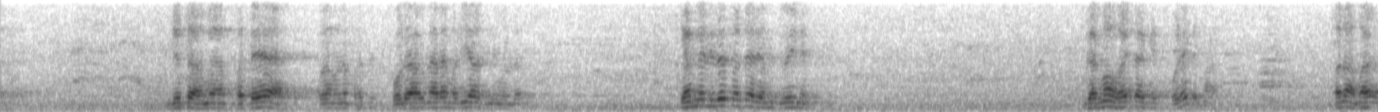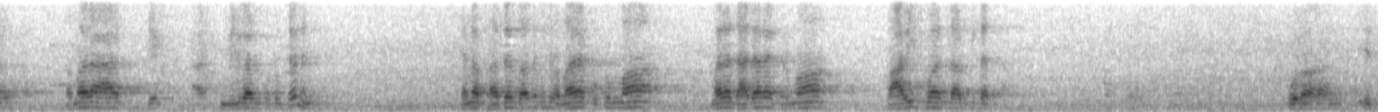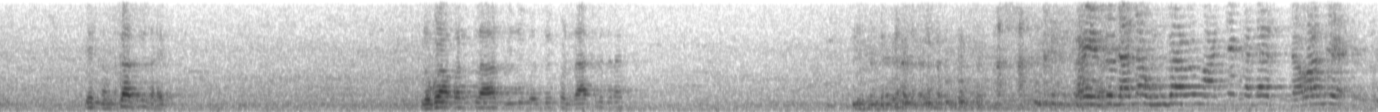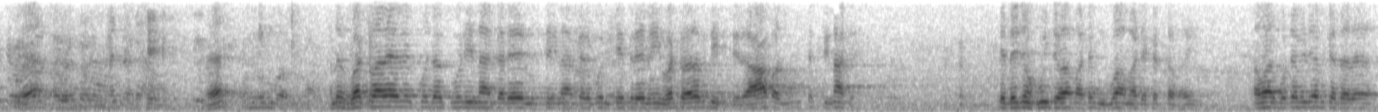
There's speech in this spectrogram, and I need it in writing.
જે તો અમે ફતેયા અમને છોડ્યા આવનારા મળી આવે નહીં મળે એમને લીધે જ પચારે એમ જોઈને ઘરમાં હોય ત્યાં કે છોડે કે ના? અને અમારા અમારા આ જે મિલવાલ કુટુંબ છે ને, એના ફાધર બાદ પછી અમારા કુટુંબમાં, મારા દાદાના ઘરમાં બાવીસ વર્ષ દારૂ પીતા હતા. બોલો એ સંસ્કાર શું થાય? લુગડા ફર્સ્ટ ક્લાસ બીજું બધું પણ રાત્રે જ રાખે. અને વટવાળા કોઈ ચોરી ના કરે લુટી ના કરે કોઈ ખેતરે નહીં. વટવાળા બધી રીતે આ બાજુ શક્તિ નાખે એ દેજો હું જવા માટે ઊંઘવા માટે કરતા હોય. અમારા મોટા બીજા એમ કહેતા હતા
